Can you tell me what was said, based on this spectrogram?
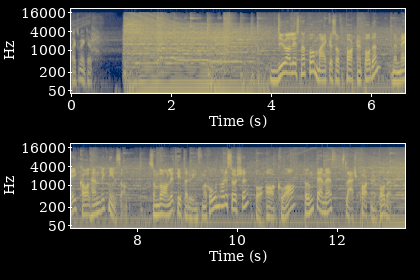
Tack så mycket. Du har lyssnat på Microsoft Partnerpodden med mig, Karl-Henrik Nilsson. Som vanligt hittar du information och resurser på aka.ms partnerpodden.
